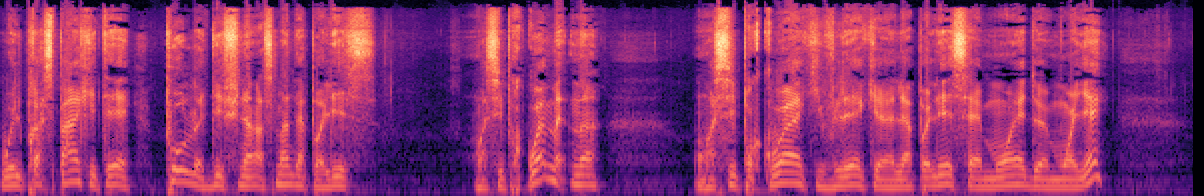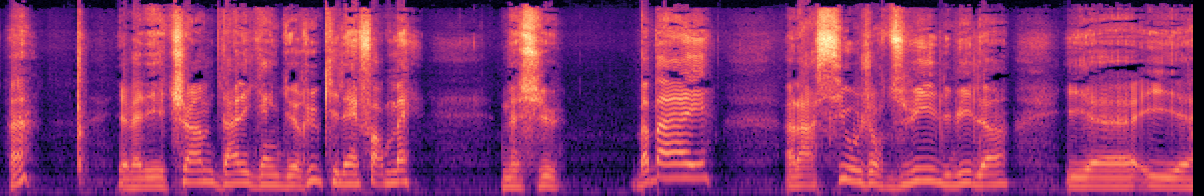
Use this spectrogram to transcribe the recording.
Will Prosper qui était pour le définancement de la police. On sait pourquoi maintenant. On sait pourquoi qu'il voulait que la police ait moins de moyens. Hein? Il y avait des chums dans les gangs de rue qui l'informaient. Monsieur, bye bye! Alors, si aujourd'hui, lui, là, il, euh, il, euh,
